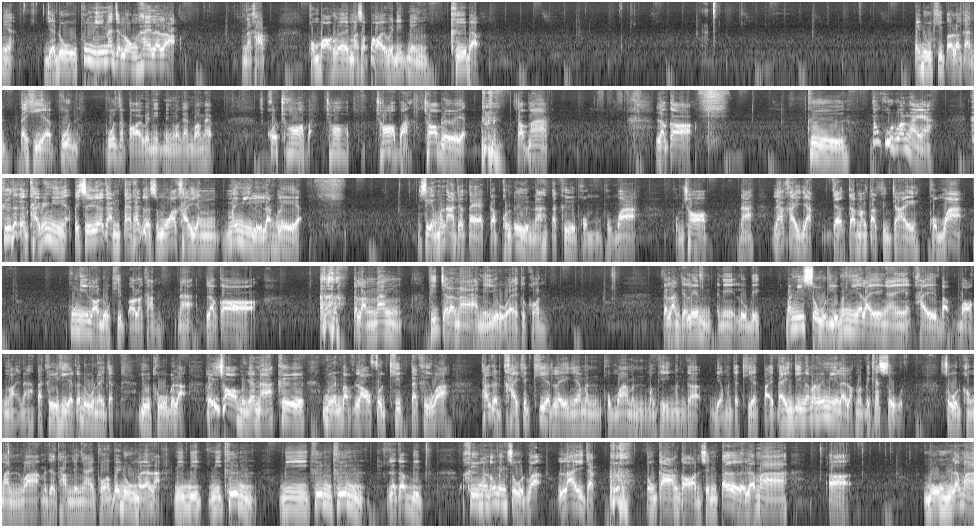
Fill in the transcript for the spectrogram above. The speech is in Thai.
เนี่ย เดี๋ยวดูพรุ่งนี้น่าจะลงให้แล้วล่ะนะครับ ผมบอกเลยมาสปอยไว้นิดนึงคือแบบ ไปดูคลิปเอาแล้วกัน แต่เฮียพูดพูดสปอยไว้นิดหนึ่งแล้วกันว่าแบบโคตรชอบอะ ชอบ ชอบว่ะ ชอบเลยอะ ชอบมาก แล้วก็ คือต้องพูดว่าไงอะ คือถ้าเกิดใครไม่มีอะไปซื้อกัน แต่ถ้าเกิดสมมติว่าใครยังไม่มีหรือลังเลอะเสียงมันอาจจะแตกกับคนอื่นนะ แต่คือผมผมว่าผมชอบ นะ แล้วใครอยากจะกำลังตัดสินใจ ผมว่าพรุ่งนี้รอดูคลิปเอาละกันนะฮะแล้วก็กำลังนั่งพิจารณาอันนี้อยู่เว้ยทุกคนกำลังจะเล่นอันนี้รูบิกมันมีสูตรหรือมันมีอะไรยังไงอะใครแบบบอกหน่อยนะ แต่คือเฮียก็ดูในจาก YouTube ไปละเฮ้ยชอบเหมือนกันนะ คือเหมือนแบบเราฝึกคิดแต่คือว่า ถ้าเกิดใครเครียดๆอะไรอย่างเงี้ยมันผมว่ามันบางทีมันก็เดี๋ยวมันจะเครียดไป แต่จริงๆแล้วมันไม่มีอะไรหรอกมันเป็นแค่สูตร สูตรของมันว่ามันจะทำยังไงผมไปดูมาแล้วล่ะ มีบิดมีขึ้น มีขึ้นขึ้น แล้วก็บิด คือมันต้องเป็นสูตรว่าไล่จากตรงกลางก่อนเซนเตอร์แล้วมาเอ่อมุมแล้วมา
